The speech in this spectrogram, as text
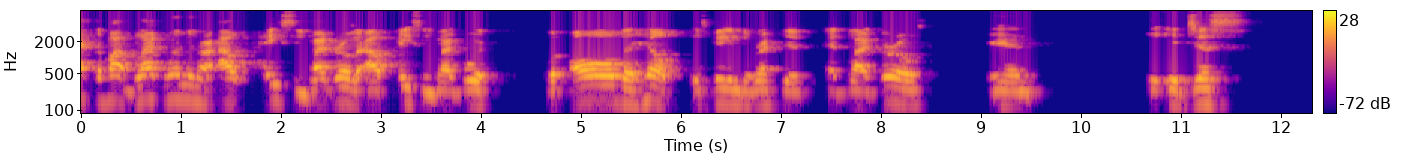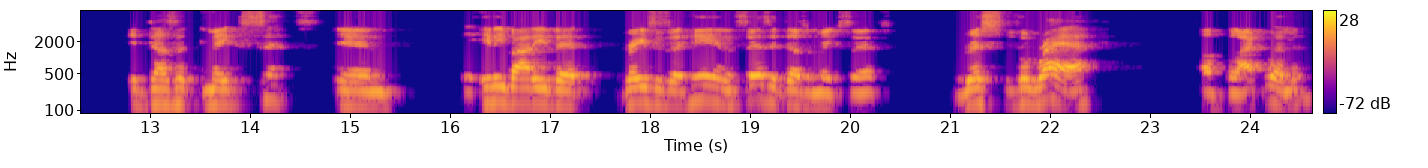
at the bottom. Black women are outpacing, black girls are outpacing black boys, but all the help is being directed at black girls, and it, it just it doesn't make sense. And anybody that raises a hand and says it doesn't make sense risks the wrath of black women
